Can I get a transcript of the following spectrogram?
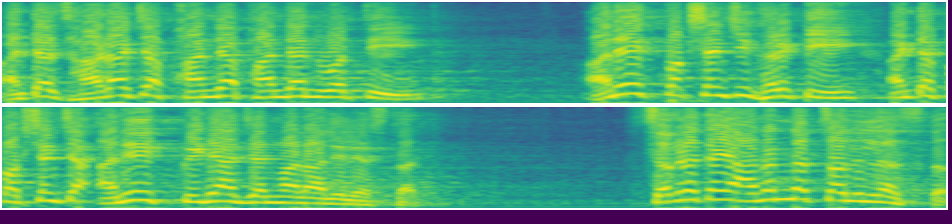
आणि त्या झाडाच्या फांद्या फांद्यांवरती अनेक पक्ष्यांची घरटी आणि त्या पक्ष्यांच्या अनेक पिढ्या जन्माला आलेल्या असतात. सगळं काही आनंदात चाललेलं असतं.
